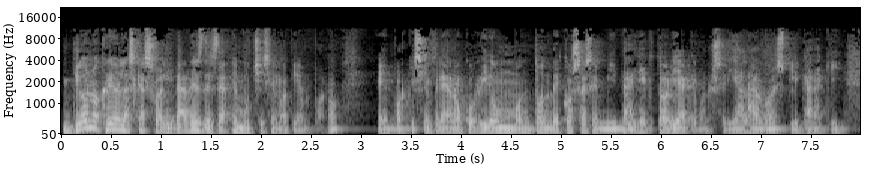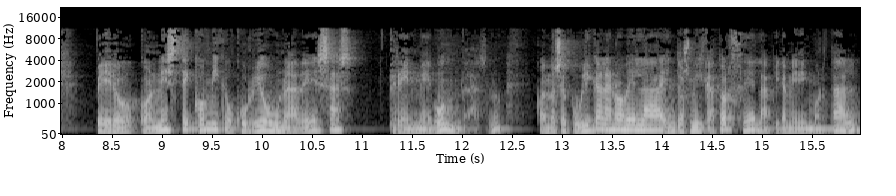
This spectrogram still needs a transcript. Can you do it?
Yo no creo en las casualidades desde hace muchísimo tiempo, ¿no? Eh, porque siempre han ocurrido un montón de cosas en mi trayectoria que, bueno, sería largo explicar aquí. Pero con este cómic ocurrió una de esas tremebundas, ¿no? Cuando se publica la novela en 2014, La pirámide inmortal,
